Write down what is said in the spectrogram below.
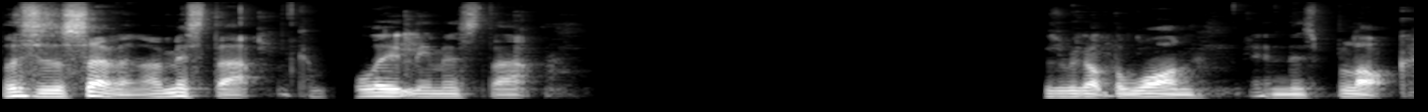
This is a seven. I missed that. Completely missed that. Because we got the one in this block.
